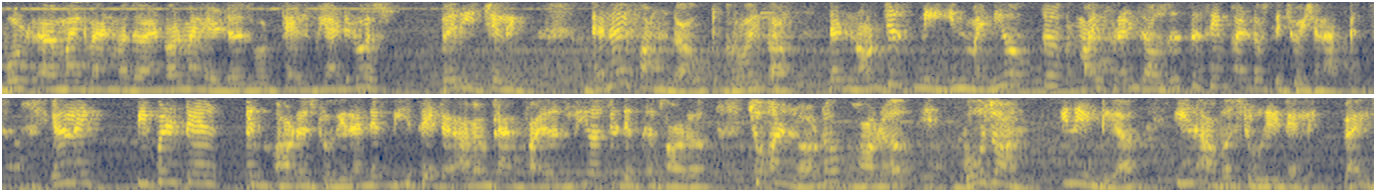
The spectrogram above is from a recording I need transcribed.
would uh, my grandmother and all my elders would tell me, and it was very chilling. Then I found out growing up that not just me, in many of the my friends' houses, the same kind of situation happens. You know, like people tell horror stories, and then we sit around campfires. We also discuss horror. So a lot of horror eh, goes on in India in our storytelling, right?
